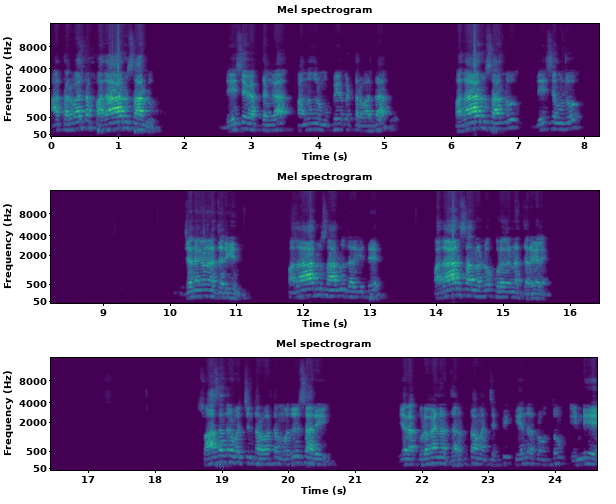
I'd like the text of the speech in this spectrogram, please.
ఆ తర్వాత పదహారు సార్లు దేశవ్యాప్తంగా పంతొమ్మిది వందల ముప్పై ఒకటి తర్వాత పదహారు సార్లు దేశంలో జనగణన జరిగింది. పదహారు సార్లు జరిగితే పదహారు సార్లలో కులగణన జరగలే. స్వాతంత్రం వచ్చిన తర్వాత మొదటిసారి ఇలా కులగణన జరుపుతామని చెప్పి కేంద్ర ప్రభుత్వం ఎన్డీఏ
